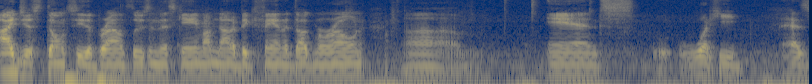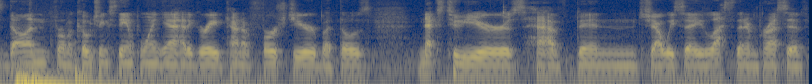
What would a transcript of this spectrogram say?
I just don't see the Browns losing this game. I'm not a big fan of Doug Marrone, um, and what he has done from a coaching standpoint. Yeah, I had a great kind of first year, but those next two years have been, shall we say, less than impressive.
